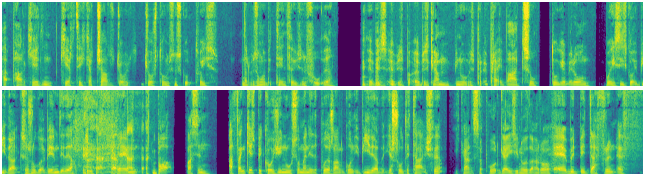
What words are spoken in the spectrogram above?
at Parkhead and caretaker charge. Josh, Josh Thompson scored twice. There was only about ten thousand folk there. It was it was it was grim. You know, it was pretty pretty bad. So don't get me wrong. Wasey's got to beat that because there's not got to be empty there. um, but listen, I think it's because you know so many of the players aren't going to be there that you're so detached from it. You can't support guys you know that are off. It would be different if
